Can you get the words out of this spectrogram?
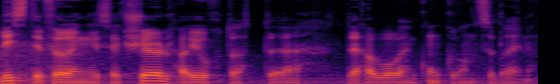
listeføring i seg sjøl har gjort at uh, det har vært en konkurransedreining.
